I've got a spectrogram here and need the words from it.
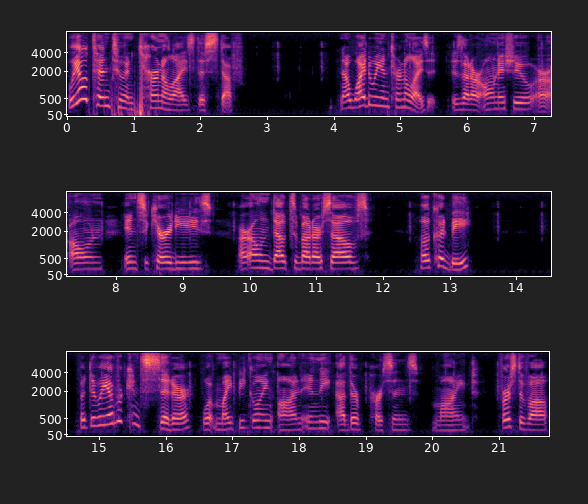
We all tend to internalize this stuff. Now, why do we internalize it? Is that our own issue, our own insecurities, our own doubts about ourselves? Well, it could be. But do we ever consider what might be going on in the other person's mind? First of all,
